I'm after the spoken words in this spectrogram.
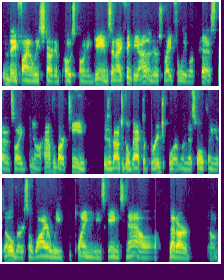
they finally started postponing games. And I think the Islanders rightfully were pissed that it's like, you know, half of our team is about to go back to Bridgeport when this whole thing is over. So why are we playing these games now that are you know,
